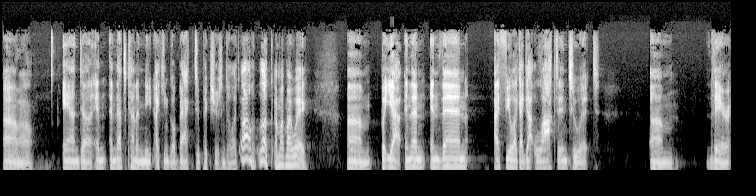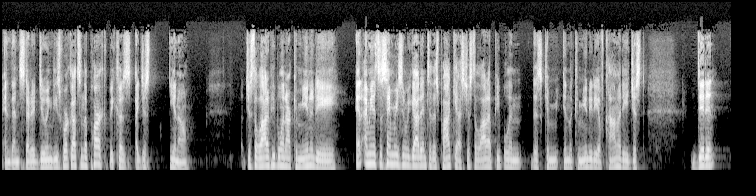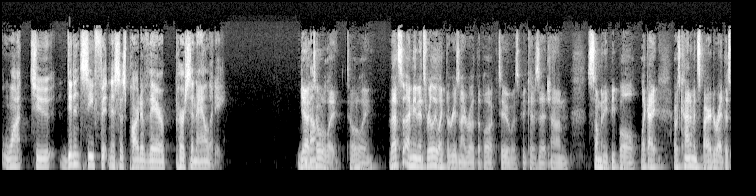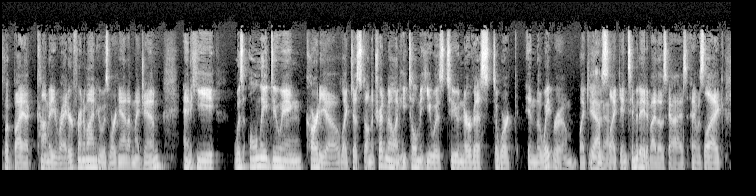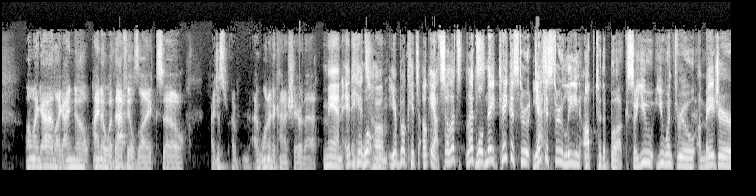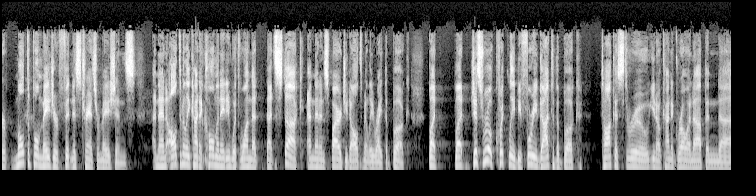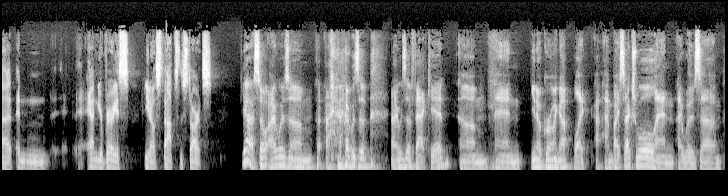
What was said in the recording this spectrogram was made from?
Um Wow. and uh, and and that's kind of neat. I can go back to pictures and go like, oh, look, I'm on my way. Um, but yeah, and then and then I feel like I got locked into it um, there, and then started doing these workouts in the park because I just you know just a lot of people in our community and i mean it's the same reason we got into this podcast just a lot of people in this com- in the community of comedy just didn't want to didn't see fitness as part of their personality Yeah, know? totally, totally. That's. I mean, it's really like the reason I wrote the book too, was because it. Um, so many people like I. I was kind of inspired to write this book by a comedy writer friend of mine who was working out at my gym, and he was only doing cardio, like just on the treadmill, and he told me he was too nervous to work in the weight room. Like he Yeah, was man. like intimidated by those guys, and it was like, oh my god, like I know, I know what that feels like. So. I just I, I wanted to kind of share that. man it hits Well- home your book hits oh yeah so let's let's Well, Nate, take us through Yes. take us through leading up to the book. So you you went through a major, multiple major fitness transformations, and then ultimately kind of culminated with one that that stuck, and then inspired you to ultimately write the book. But but just real quickly before you got to the book, talk us through you know kind of growing up and uh, and and your various you know stops and starts. Yeah, so I was um I was a I was a fat kid um and you know growing up like I'm bisexual and I was um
